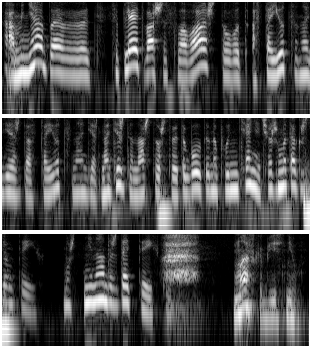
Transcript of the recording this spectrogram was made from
А меня э, цепляет ваши слова, что вот остается надежда, остается надежда. Надежда на что? Что это будут инопланетяне? Чего же мы так ждем-то их? Может, не надо ждать-то их? -то? Маск объяснил –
